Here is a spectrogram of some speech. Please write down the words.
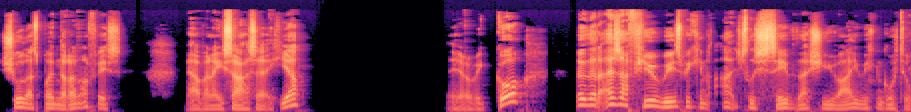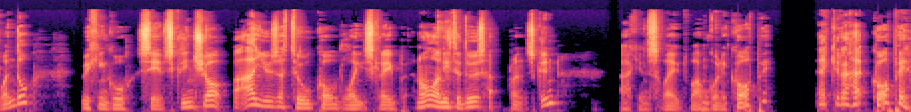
show this Blender interface. We have a nice asset here. There we go. Now there is a few ways we can actually save this UI. We can go to window, we can go save screenshot, but I use a tool called Lightscribe and all I need to do is hit print screen. I can select what I'm going to copy. I can hit copy.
